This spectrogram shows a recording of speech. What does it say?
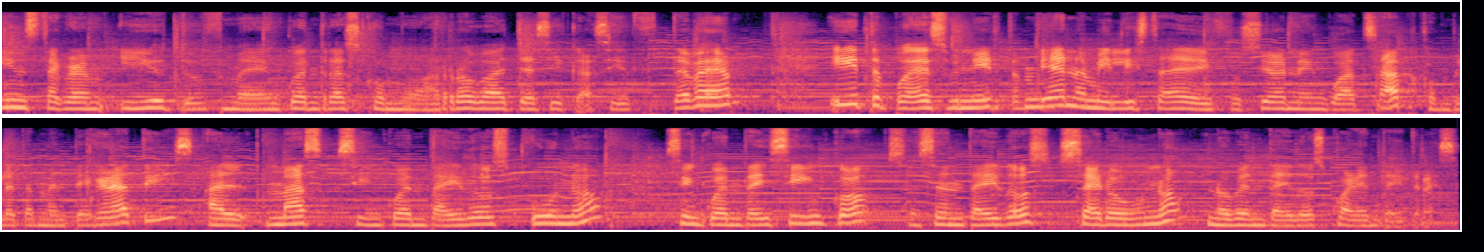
Instagram y YouTube me encuentras como arroba jessicacidtv y te puedes unir también a mi lista de difusión en WhatsApp completamente gratis al más 521 55 62 01 92 43.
